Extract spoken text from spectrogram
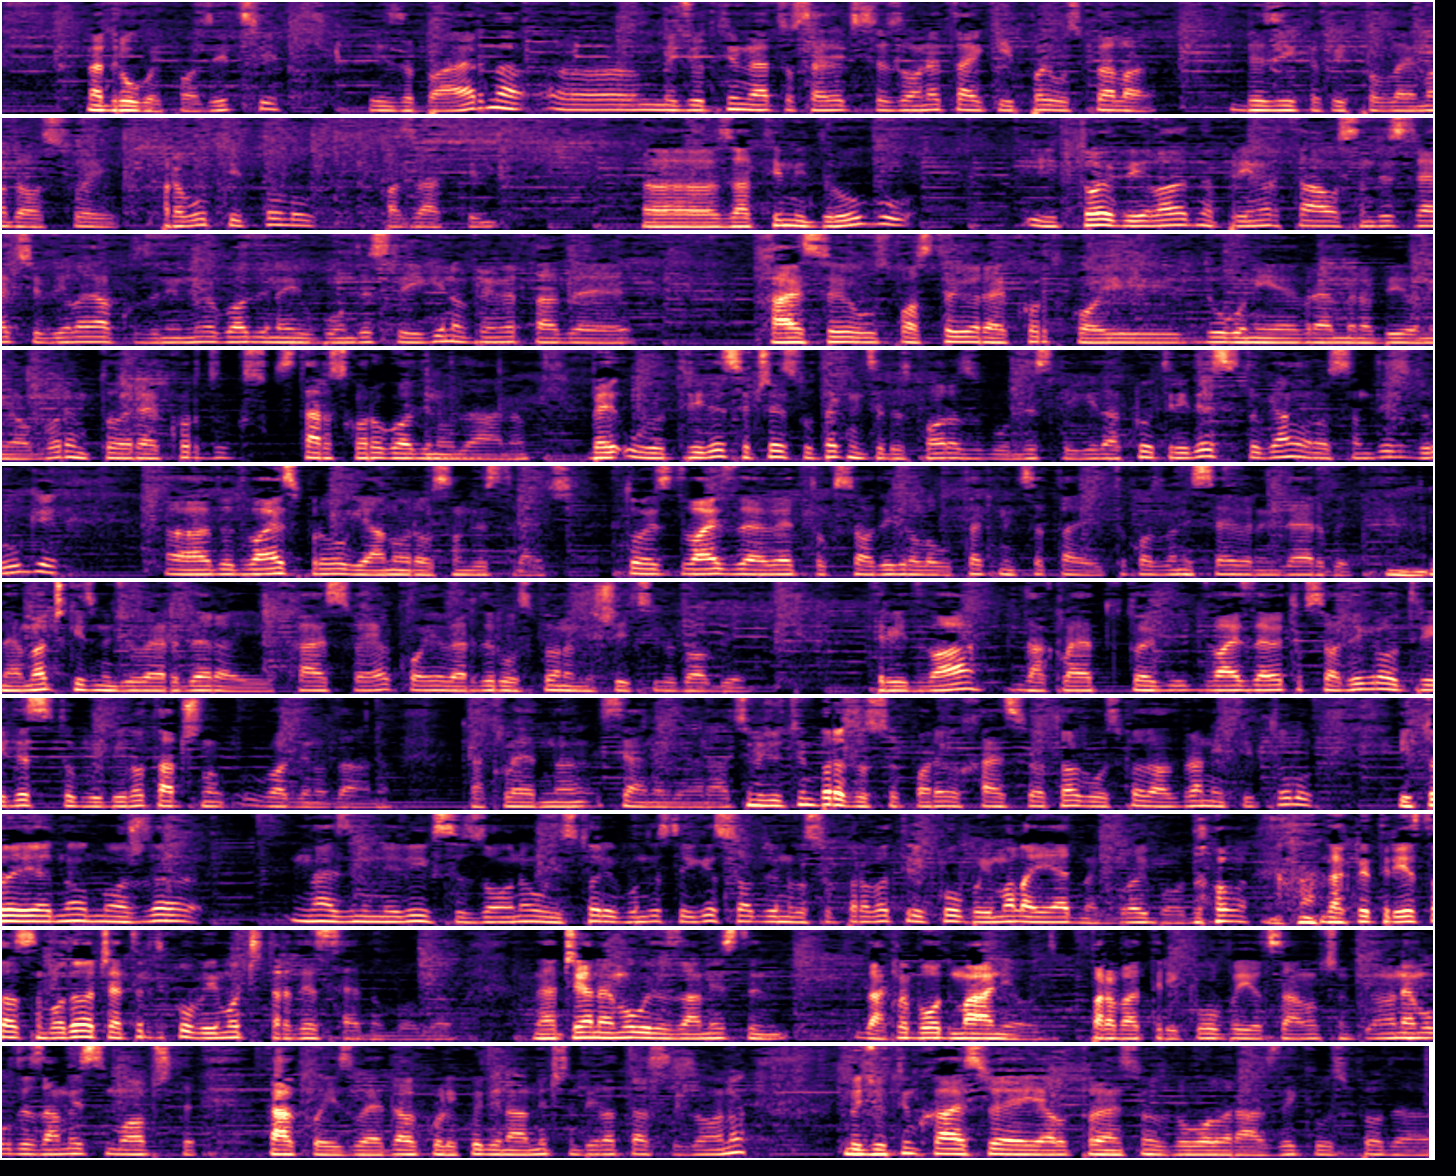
na drugoj poziciji iza Bajerna. Uh, međutim, eto, sledeće sezone ta ekipa je uspela bez ikakvih problema da osvoji prvu titulu, pa zatim zatim i drugu i to je bila, na primjer, ta 83. je bila jako zanimljiva godina i u Bundesligi, na primjer, tada je HSV uspostavio rekord koji dugo nije vremena bio ni oboren, to je rekord star skoro godinu dana. Be, u 36 utakmice bez poraza u Bundesligi, dakle u 30. januara 82. A, do 21. januara 83. To jest 29. se odigrala utakmica, taj takozvani severni derbi mm. Nemački između Werdera i HSV-a koji je Werder uspeo na mišići da dobije 3-2, dakle eto to je 29. se odigralo, 30. bi bilo tačno godinu dana. Dakle, jedna sjajna generacija. Međutim, brzo se oporavio HSV od toga, uspeo da odbrani titulu i to je jedna od možda najzanimljivijih sezona u istoriji Bundesliga s obzirom da su prva tri kluba imala jednak broj bodova. dakle, 38 bodova, četvrti klub imao 47 bodova. Znači, ja ne mogu da zamislim, dakle, bod manje od prva tri kluba i od samog šampiona. Ne mogu da zamislim uopšte kako je izgledala, koliko je dinamična bila ta sezona. Međutim, HSV je, jel, prvenstveno zbog ove razlike uspeo da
